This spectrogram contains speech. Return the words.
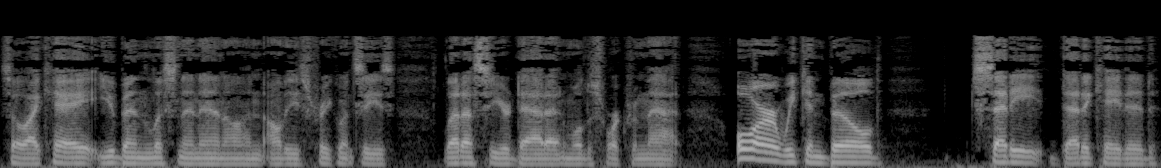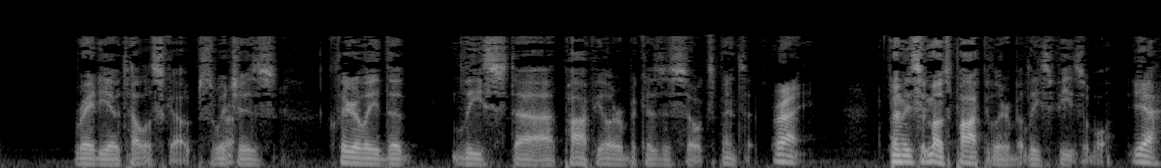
So like, hey, you've been listening in on all these frequencies. Let us see your data and we'll just work from that. Or we can build SETI dedicated radio telescopes, which is clearly the least uh, popular because it's so expensive. Right. I mean, it's the most popular but least feasible. Yeah.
